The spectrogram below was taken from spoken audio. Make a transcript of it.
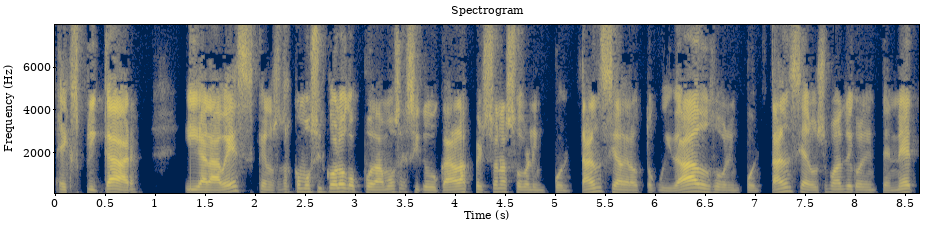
explicar y a la vez que nosotros como psicólogos podamos educar a las personas sobre la importancia del autocuidado, sobre la importancia del uso problemático del Internet,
